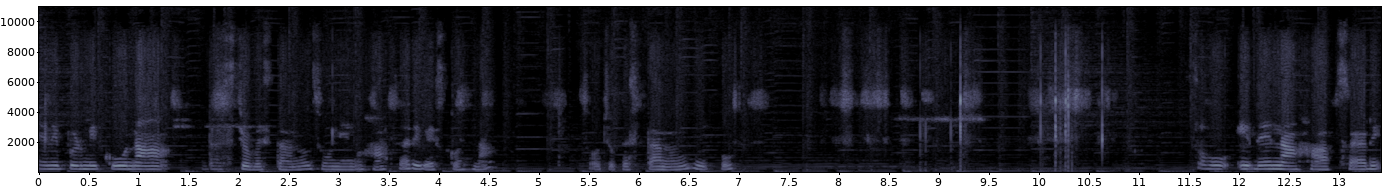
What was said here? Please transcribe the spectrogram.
నేను ఇప్పుడు మీకు నా డ్రెస్ చూపిస్తాను. సో నేను హాఫ్ సారీ వేసుకుంటున్నా. సో చూపిస్తాను మీకు. సో ఇదే నా half sari.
